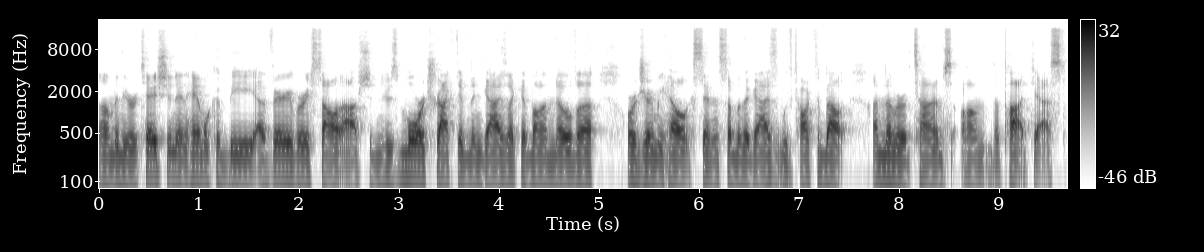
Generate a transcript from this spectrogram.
um, in the rotation, and Hammel could be a very very solid option who's more attractive than guys like Ivan Nova or Jeremy Hellickson and some of the guys that we've talked about a number of times on the podcast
